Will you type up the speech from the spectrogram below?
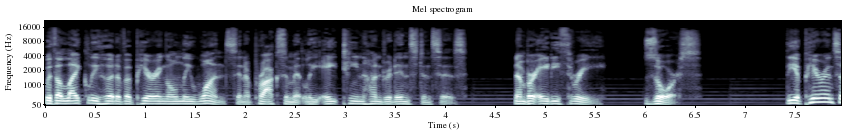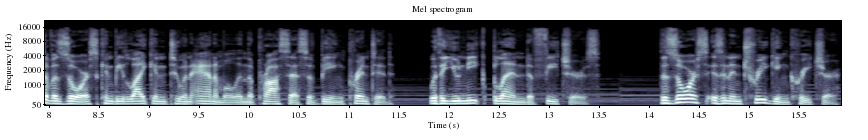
with a likelihood of appearing only once in approximately 1,800 instances. Number 83. Zorse. The appearance of a zorse can be likened to an animal in the process of being printed, with a unique blend of features. The Zorse is an intriguing creature,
